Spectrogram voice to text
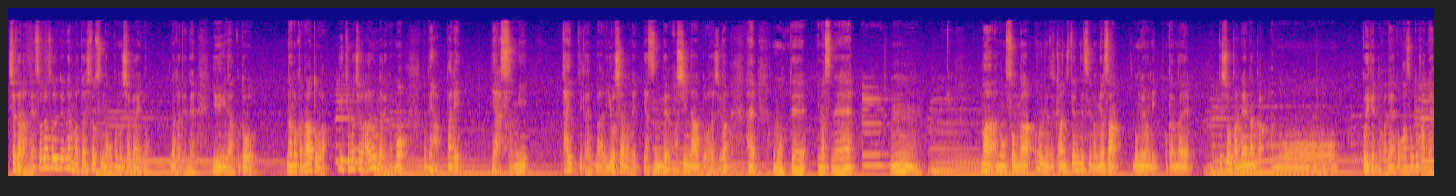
してたらねそれはそれでねまた一つのこの社会の中でね有意義なことなのかなとはいう気持ちはあるんだけどもでもやっぱり休みたいっていうか、まあ、利用者もね休んでほしいなと私は、はい、思っていますね。うんまああのそんなふうに私感じてるんですけど皆さんどのようにお考えでしょうかねなんか、あのー、ご意見とかねご感想とかね、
